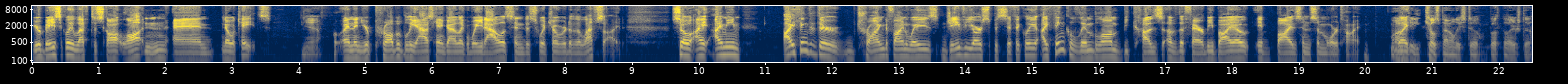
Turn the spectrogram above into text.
you're basically left to Scott Lawton and Noah Cates. Yeah. And then you're probably asking a guy like Wade Allison to switch over to the left side. So I I mean, I think that they're trying to find ways. JVR specifically, I think Lindblom, because of the Farabee buyout, it buys him some more time. Well, like he kills penalties too. Both players do.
